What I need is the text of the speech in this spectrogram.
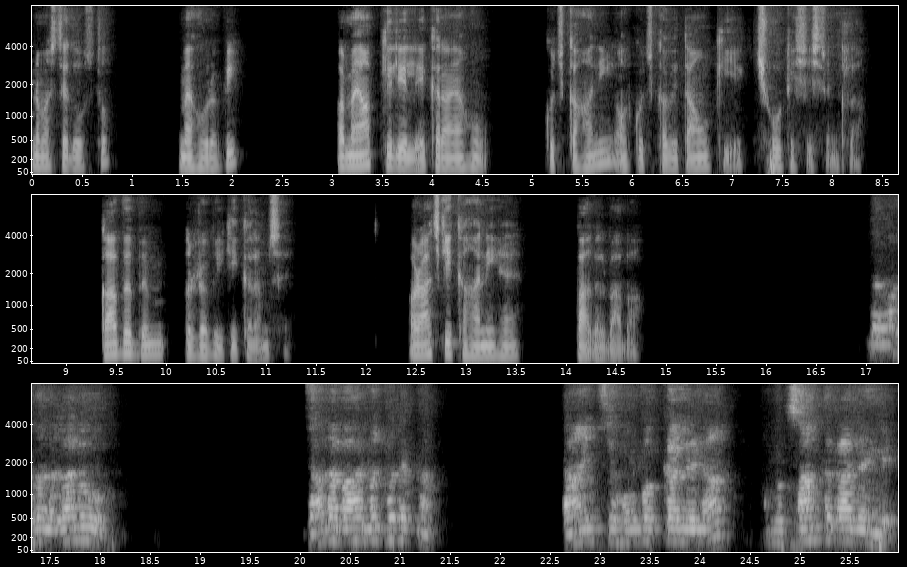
नमस्ते दोस्तों, मैं हूँ रवि और मैं आपके लिए लेकर आया हूँ कुछ कहानी और कुछ कविताओं की एक छोटी सी श्रृंखला, काव्य बिंब रवि की कलम से। और आज की कहानी है पागल बाबा। दरवाज़ा लगा लो। ज़्यादा बाहर मत भटकना। टाइम से होमवर्क कर लेना, हम लोग शाम तक आ जाएँगे।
